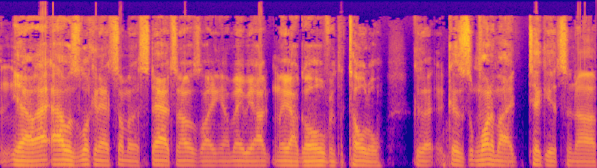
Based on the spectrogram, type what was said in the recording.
you know, I, I was looking at some of the stats and I was like, you know, maybe I maybe I'll go over the total because one of my tickets and uh,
